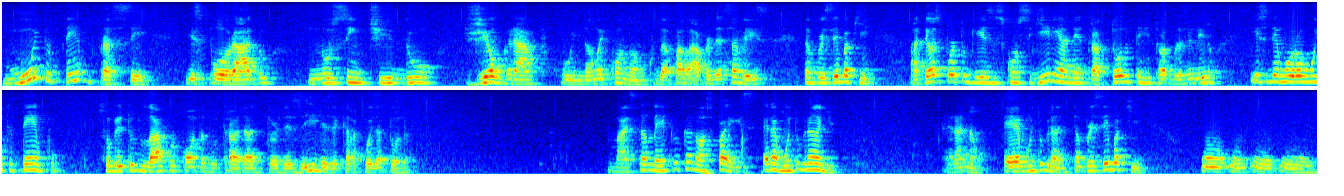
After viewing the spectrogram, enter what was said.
muito tempo para ser explorado no sentido geográfico e não econômico da palavra dessa vez. Então perceba que até os portugueses conseguirem adentrar todo o território brasileiro, isso demorou muito tempo, sobretudo lá por conta do Tratado de Tordesilhas e aquela coisa toda. Mas também porque o nosso país era muito grande. Era não, é muito grande. Então perceba que o, o,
